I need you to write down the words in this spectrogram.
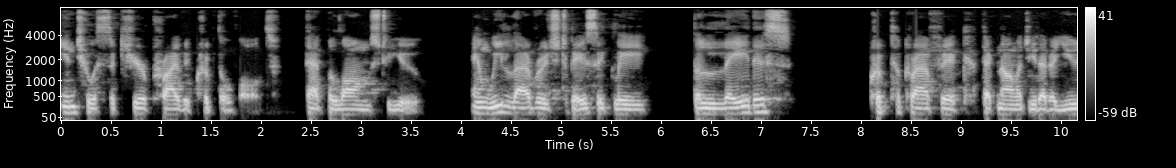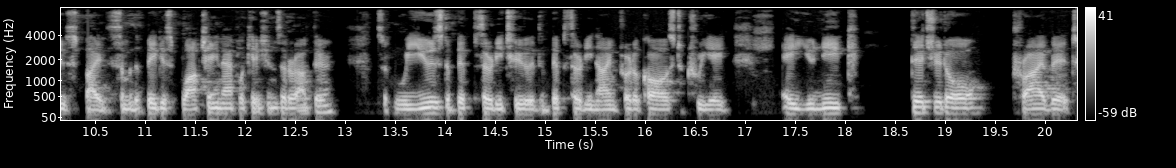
into a secure private crypto vault that belongs to you. And we leveraged basically the latest cryptographic technology that are used by some of the biggest blockchain applications that are out there. So we use the BIP32, the BIP39 protocols to create a unique digital private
